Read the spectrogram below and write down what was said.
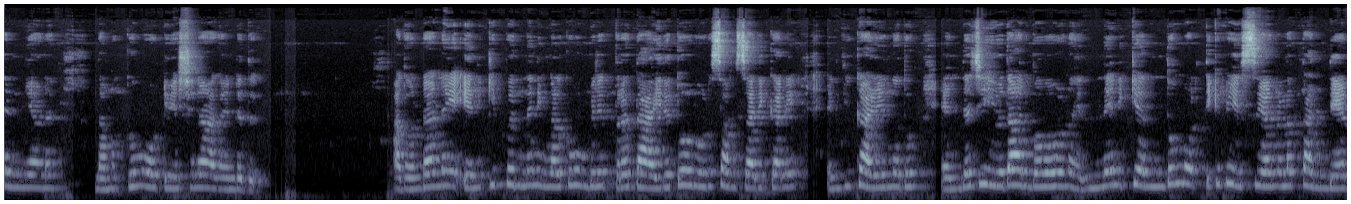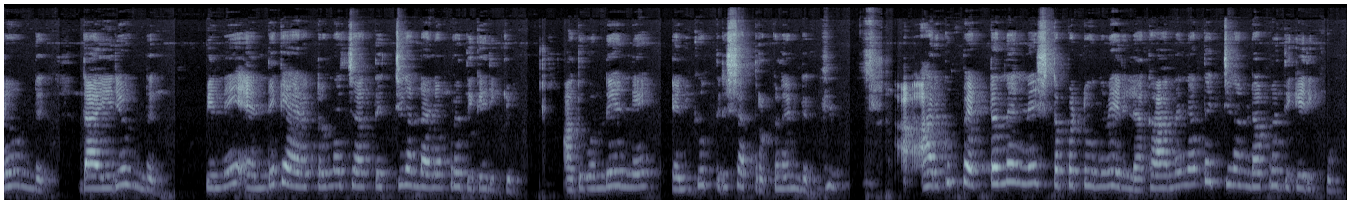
തന്നെയാണ് നമുക്ക് മോട്ടിവേഷൻ ആകേണ്ടത്. അതുകൊണ്ടാണ് എനിക്കിപ്പോൾ ഇന്ന് നിങ്ങൾക്ക് മുമ്പിൽ ഇത്ര ധൈര്യത്തോടുകൂടി സംസാരിക്കാൻ എനിക്ക് കഴിയുന്നതും എന്റെ ജീവിത അനുഭവമാണ് ഇന്ന് എനിക്ക് എന്തും ഒറ്റയ്ക്ക് ഫേസ് ചെയ്യാനുള്ള തന്റെ ഉണ്ട് ധൈര്യമുണ്ട് പിന്നെ എന്റെ ക്യാരക്ടർ എന്ന് വെച്ചാൽ തെറ്റ് കണ്ടാൽ ഞാൻ പ്രതികരിക്കും. അതുകൊണ്ട് തന്നെ എനിക്ക് ഒത്തിരി ശത്രുക്കളുണ്ട്. ആർക്കും പെട്ടെന്ന് എന്നെ ഇഷ്ടപ്പെട്ടു എന്ന് വരില്ല. കാരണം ഞാൻ തെറ്റ് കണ്ടാൽ പ്രതികരിക്കും.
